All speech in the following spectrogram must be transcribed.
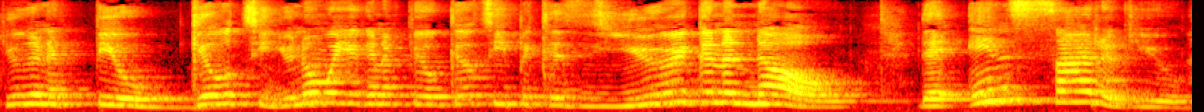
You're to feel guilty. You know why you're to feel guilty? Because you're to know that inside of you,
